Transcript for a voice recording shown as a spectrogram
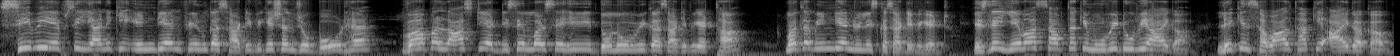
सी यानी कि इंडियन फ़िल्म का सर्टिफिकेशन जो बोर्ड है, वहाँ पर लास्ट ईयर दिसंबर से ही दोनों मूवी का सर्टिफिकेट था। मतलब इंडियन रिलीज़ का सर्टिफिकेट इसलिए ये बात साफ़ था कि मूवी टू भी आएगा, लेकिन सवाल था कि आएगा कब।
